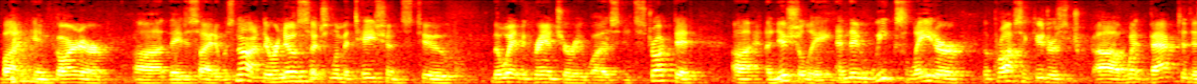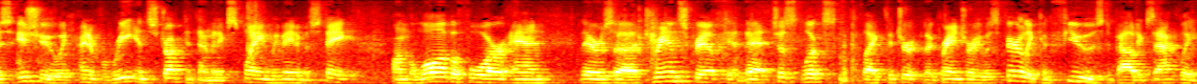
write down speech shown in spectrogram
But in Garner, uh, they decided it was not. There were no such limitations to the way the grand jury was instructed. Uh, initially, and then weeks later, the prosecutors uh, went back to this issue and kind of re instructed them and explained we made a mistake on the law before, and there's a transcript that just looks like the, jur- the grand jury was fairly confused about exactly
